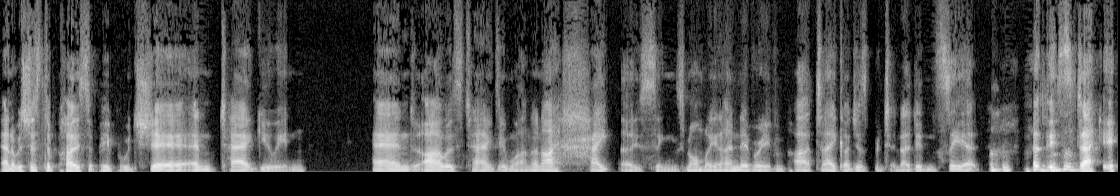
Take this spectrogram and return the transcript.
And it was just a post that people would share and tag you in. And I was tagged in one, and I hate those things normally, and I never even partake. I just pretend I didn't see it. but this day,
